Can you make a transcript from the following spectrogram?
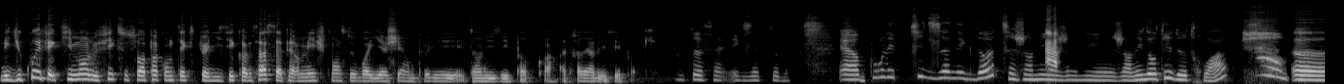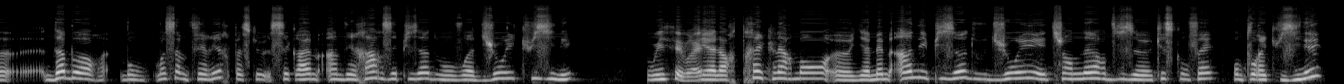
Mais du coup, effectivement, le fait que ce soit pas contextualisé comme ça, ça permet, je pense, de voyager un peu les, dans les époques, quoi, à travers les époques. Tout à fait, exactement. Et alors, pour les petites anecdotes, j'en ai, ah! j'en ai, j'en ai noté deux, trois. Oh! Euh, d'abord, bon, moi ça me fait rire parce que c'est quand même un des rares épisodes où on voit Joey cuisiner. Oui, c'est vrai. Et alors très clairement, euh, il y a même un épisode où Joey et Chandler disent euh, qu'est-ce qu'on fait? On pourrait cuisiner.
